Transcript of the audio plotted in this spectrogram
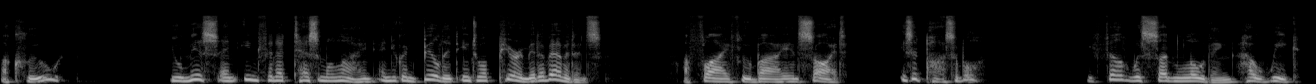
A clue? You miss an infinitesimal line and you can build it into a pyramid of evidence. A fly flew by and saw it. Is it possible? He felt with sudden loathing how weak,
